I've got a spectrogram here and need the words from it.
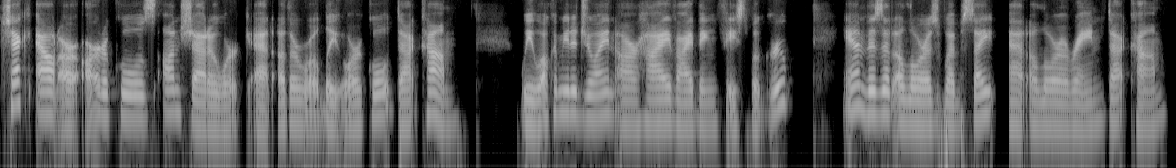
Check out our articles on shadow work at otherworldlyoracle.com. We welcome you to join our high vibing Facebook group and visit Alora's website at alorarain.com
